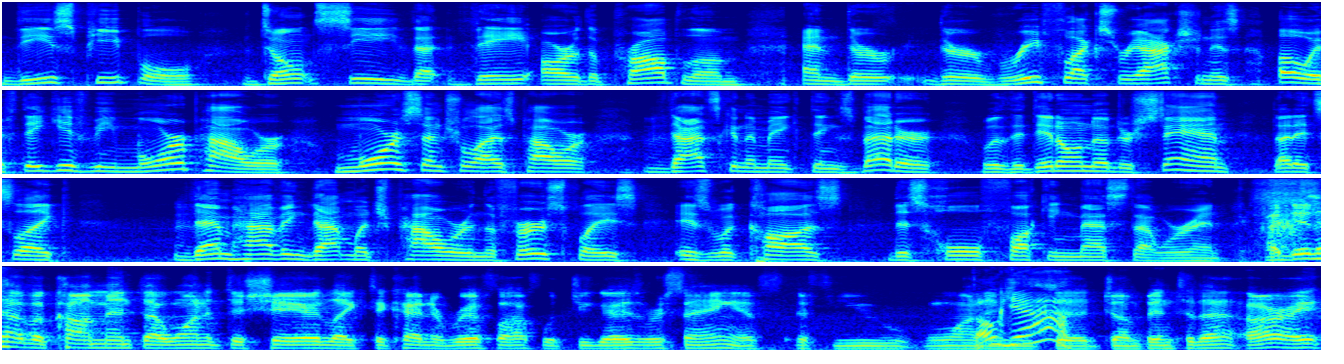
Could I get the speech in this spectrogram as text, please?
These people don't see that they are the problem and their their reflex reaction is oh if they give me more power more centralized power that's going to make things better. But they don't understand that it's like them having that much power in the first place is what caused this whole fucking mess that we're in. I did have a comment I wanted to share, like to kind of riff off what you guys were saying. If if you wanted oh, yeah. to jump into that, all right,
